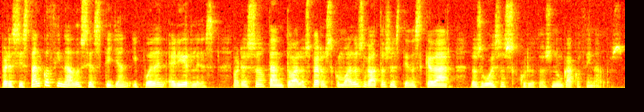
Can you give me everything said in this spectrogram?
pero si están cocinados se astillan y pueden herirles. Por eso, tanto a los perros como a los gatos les tienes que dar los huesos crudos, nunca cocinados.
